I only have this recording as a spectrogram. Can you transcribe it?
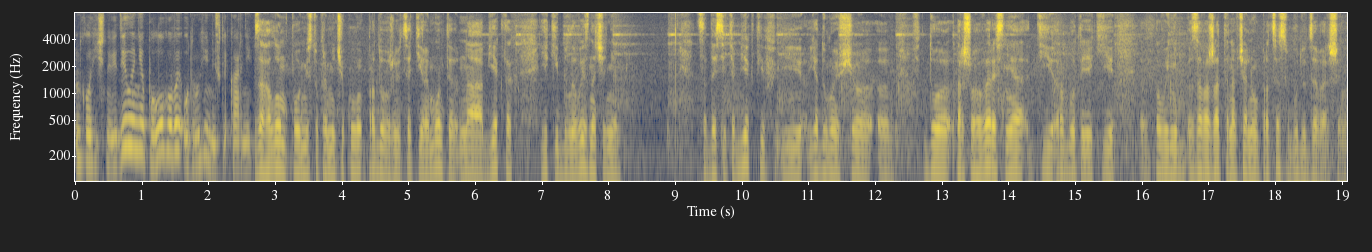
онкологічне відділення, пологове у другій міськлікарні. Загалом по місту Кременчуку продовжуються ті ремонти на об'єктах, які були визначені. Це 10 об'єктів, і я думаю, що е, до 1 вересня ті роботи, які е, повинні заважати навчальному процесу, будуть завершені.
